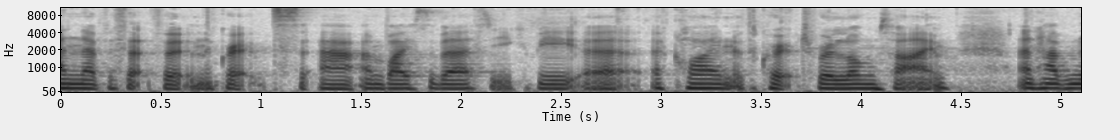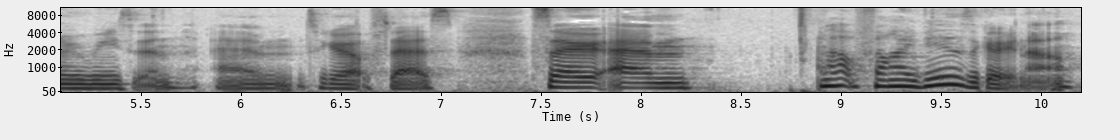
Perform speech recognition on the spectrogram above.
and never set foot in the crypt, uh, and vice versa. You could be a, a client of the crypt for a long time and have no reason um, to go upstairs. So. Um, about five years ago now.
